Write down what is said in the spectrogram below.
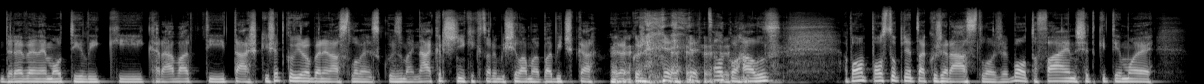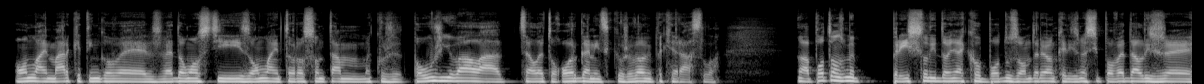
drevené motýliky, kravaty, tašky, všetko vyrobené na Slovensku. Sme aj nákrčníky, ktoré mi šila moja babička. Akože, celkom halus. A potom postupne to akože rástlo, že bolo to fajn, všetky tie moje online marketingové vedomosti z online, ktoré som tam akože používal a celé to organicky už veľmi pekne ráslo. No a potom sme prišli do nejakého bodu s Ondrejom, kedy sme si povedali, že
